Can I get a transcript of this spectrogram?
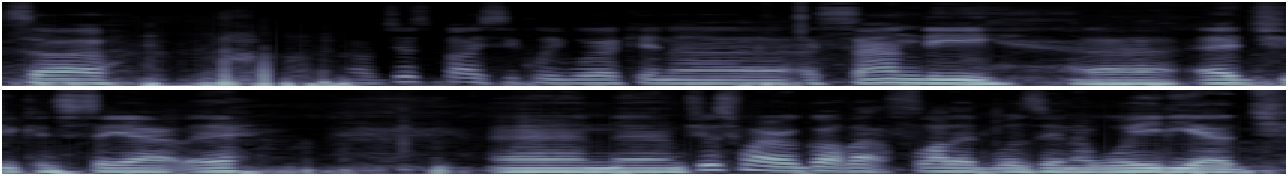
So I'm just basically working a, a sandy uh, edge you can see out there. And um, just where I got that flooded was in a weedy edge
